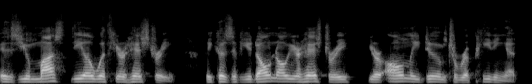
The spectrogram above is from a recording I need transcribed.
is you must deal with your history. Because if you don't know your history, you're only doomed to repeating it.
